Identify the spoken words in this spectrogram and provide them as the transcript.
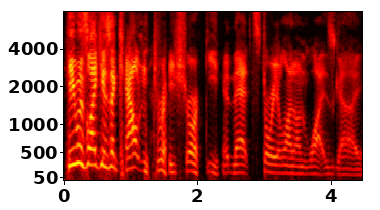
He was like his accountant, Ray Sharkey, in that storyline on Wiseguy.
